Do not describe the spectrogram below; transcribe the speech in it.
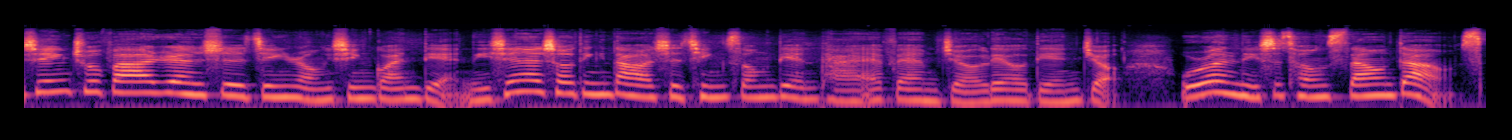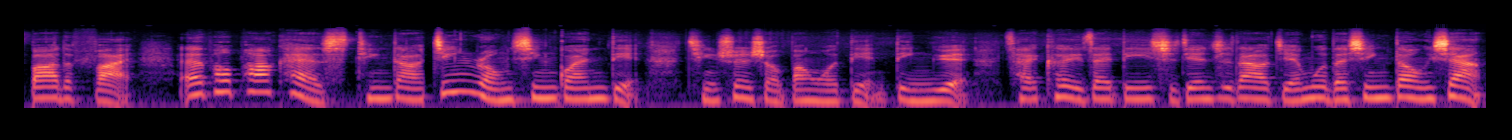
新出发，认识金融新观点。你现在收听到的是轻松电台 FM 九六点九。无论你是从 Sound On、Spotify、Apple Podcast 听到金融新观点，请顺手帮我点订阅，才可以在第一时间知道节目的新动向。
